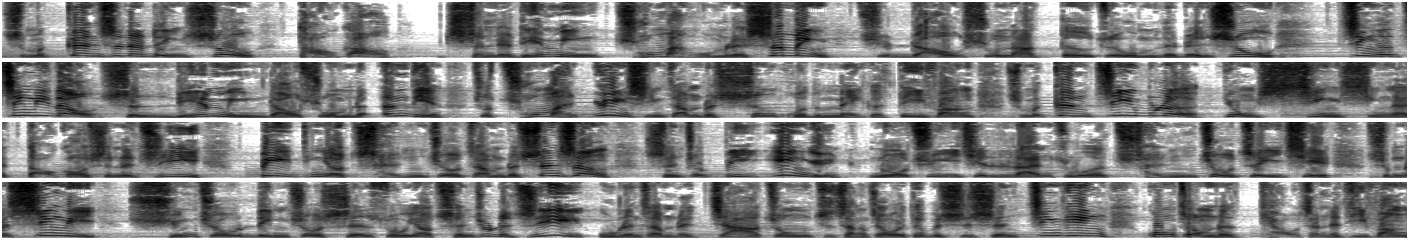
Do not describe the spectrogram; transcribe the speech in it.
使我们更深的领受祷告。神的怜悯充满我们的生命，去饶恕那得罪我们的人事物，进而经历到神怜悯饶恕我们的恩典，就充满运行在我们的生活的每个地方。什么更进一步的用信心来祷告神的旨意，必定要成就在我们的身上，神就必应允挪去一切的拦阻而成就这一切。使我们的心里寻求领受神所要成就的旨意，无论在我们的家中、职场、教会，特别是神今天光照我们的挑战的地方，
